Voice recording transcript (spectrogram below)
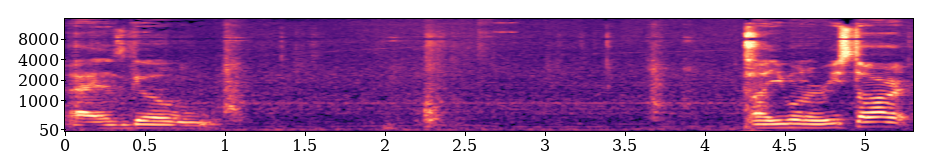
Alright, let's go. Oh, you want to restart?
